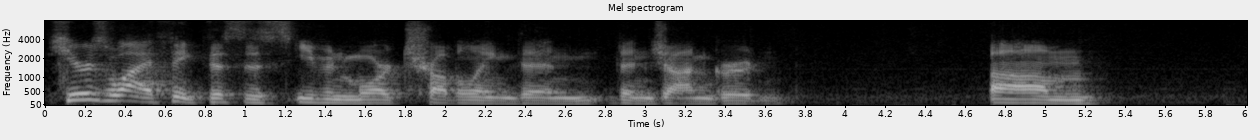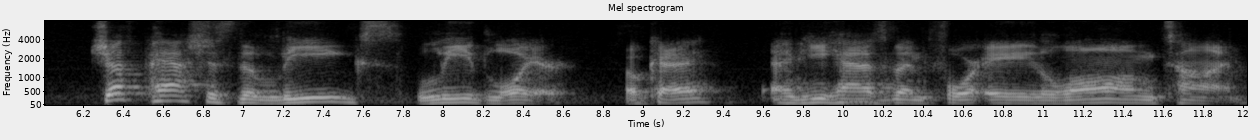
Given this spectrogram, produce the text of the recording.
here's why I think this is even more troubling than than Jon Gruden. Um, Jeff Pash is the league's lead lawyer, okay, and he has mm-hmm. been for a long time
